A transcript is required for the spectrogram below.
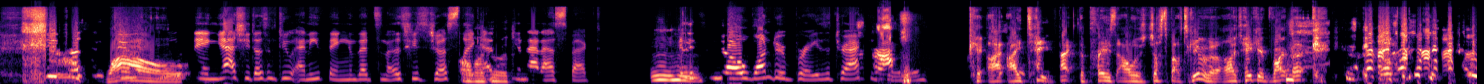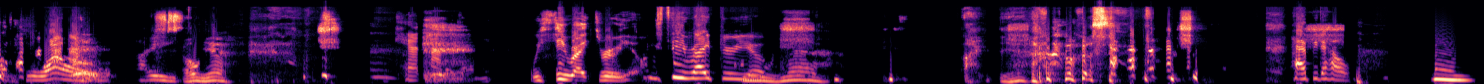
She doesn't Wow. do anything. Yeah, she doesn't do anything. That's not, she's just Oh like God. in that aspect. Mhm. And it's no wonder Bray's attracted to her. Okay, I, I take back the praise I was just about to give her. I take it right back. wow. I, oh yeah. Can't have it. We see right through you. We see right through you. Ooh, yeah. I, yeah. Happy to help. Hmm.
